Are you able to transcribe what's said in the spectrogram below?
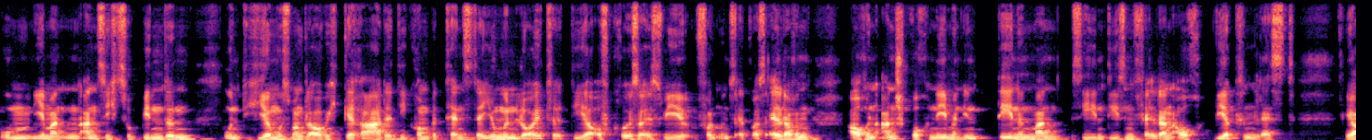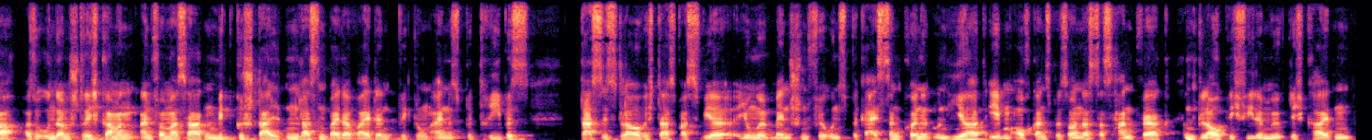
um jemanden an sich zu binden. Und hier muss man, glaube ich, gerade die Kompetenz der jungen Leute, die ja oft größer ist wie von uns etwas Älteren, auch in Anspruch nehmen, in denen man sie in diesen Feldern auch wirken lässt. Ja, also unterm Strich kann man einfach mal sagen, mitgestalten lassen bei der Weiterentwicklung eines Betriebes. Das ist, glaube ich, das, was wir junge Menschen für uns begeistern können. Und hier hat eben auch ganz besonders das Handwerk unglaublich viele Möglichkeiten,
